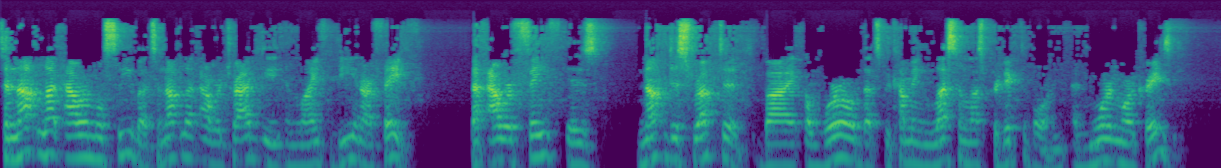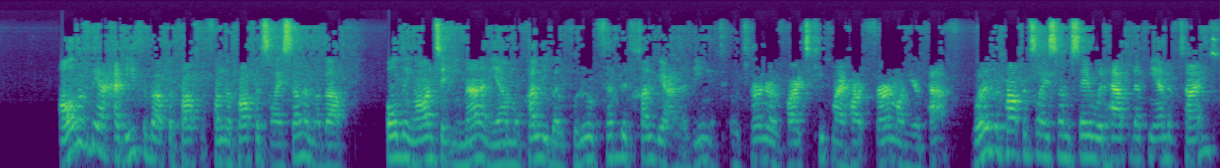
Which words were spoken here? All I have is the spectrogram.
to not let our musibah, to not let our tragedy in life be in our faith. That our faith is not disrupted by a world that's becoming less and less predictable and, and more and more crazy All of the hadith about the Prophet, from the Prophet ﷺ about holding on to Iman, Ya muqallib al-qulub, thabbit qalbi ala dinik, O turner of hearts, keep my heart firm on your path. What did the Prophet ﷺ say would happen at the end of times?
